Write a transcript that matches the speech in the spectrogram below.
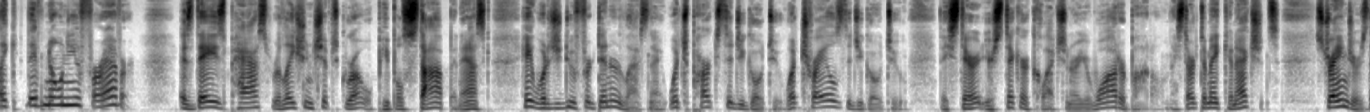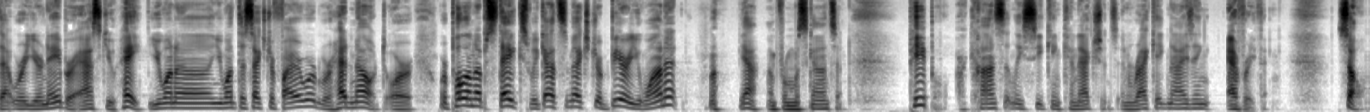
like they've known you forever. As days pass, relationships grow. People stop and ask, Hey, what did you do for dinner last night? Which parks did you go to? What trails did you go to? They stare at your sticker collection or your water bottle and they start to make connections. Strangers that were your neighbor ask you, Hey, you wanna you want this extra firewood? We're heading out, or we're pulling up stakes, we got some extra beer, you want it? yeah, I'm from Wisconsin. People are constantly seeking connections and recognizing everything. So,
